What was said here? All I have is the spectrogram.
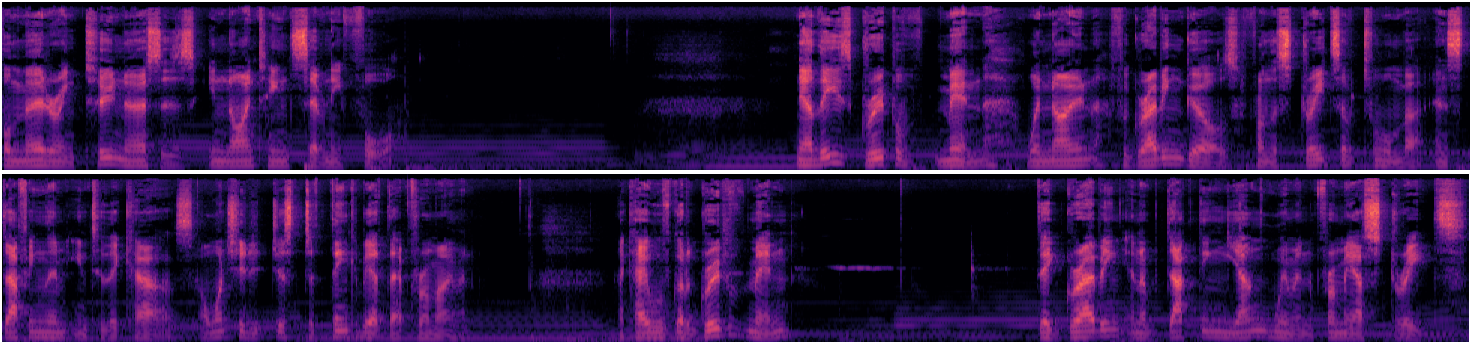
for murdering two nurses in 1974. Now, these group of men were known for grabbing girls from the streets of Toowoomba and stuffing them into their cars. I want you to just to think about that for a moment. Okay, we've got a group of men. They're grabbing and abducting young women from our streets.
